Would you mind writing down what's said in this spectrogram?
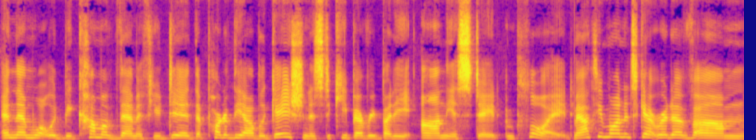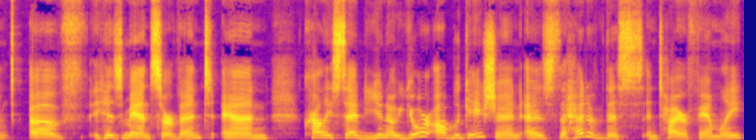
And then what would become of them if you did? That part of the obligation is to keep everybody on the estate employed. Matthew wanted to get rid of um, of his manservant, and Crawley said, "You know, your obligation as the head of this entire family.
